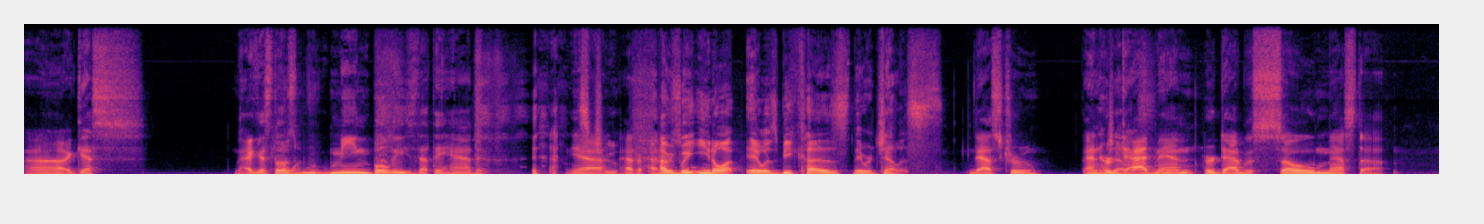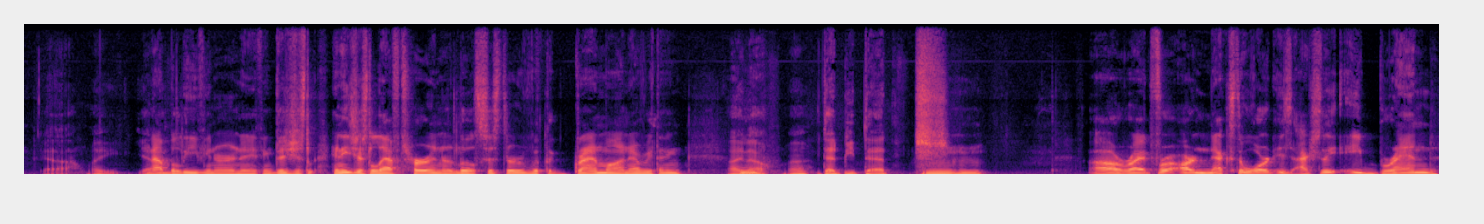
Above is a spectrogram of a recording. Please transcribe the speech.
Uh, I guess, I guess those mean bullies that they had. yeah, true. At, at I mean, but you know what? It was because they were jealous. That's true. And her jealous. dad, man, her dad was so messed up. Yeah, like, yeah. Not believing her and anything. They just and he just left her and her little sister with the grandma and everything. I know. Uh, deadbeat dad. Mm-hmm. All right. For our next award is actually a brand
